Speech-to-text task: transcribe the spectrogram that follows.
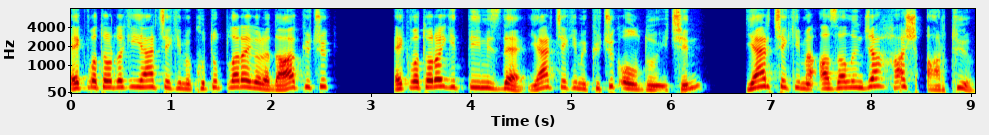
ekvatordaki yer çekimi kutuplara göre daha küçük. Ekvatora gittiğimizde yer çekimi küçük olduğu için yer çekimi azalınca H artıyor.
